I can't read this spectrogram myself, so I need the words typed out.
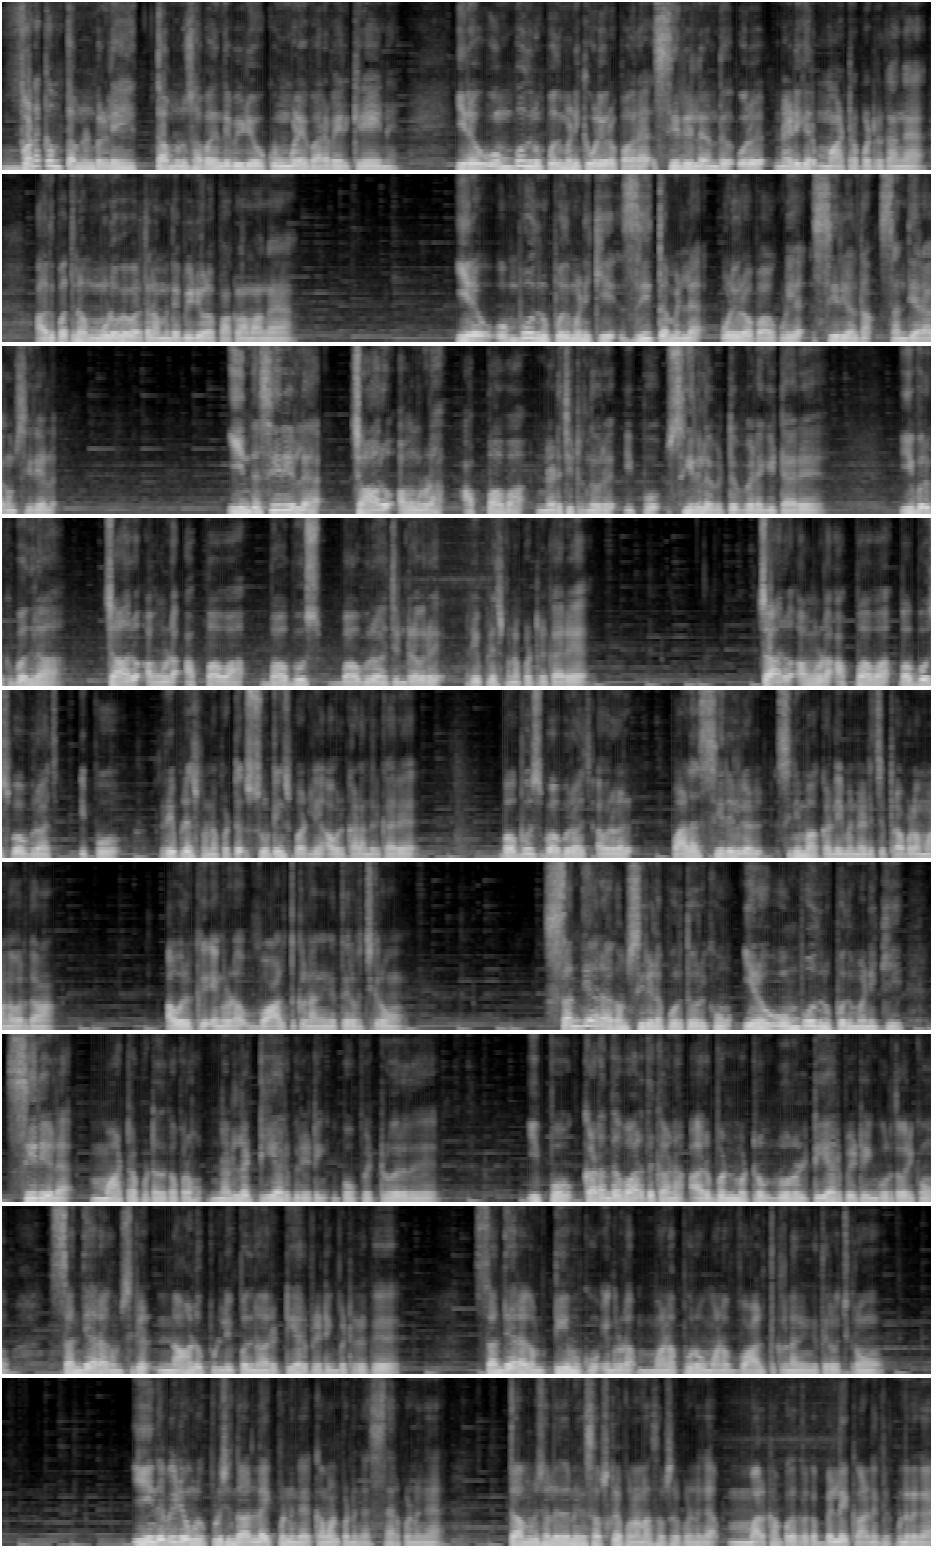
வணக்கம் தமிழ் நண்பர்களே தமிழ் சபா இந்த வீடியோவுக்கு உங்களை வரவேற்கிறேன். இரவு ஒம்பது முப்பது மணிக்கு ஒளிபரப்பாகிற சீரியல்லேருந்து ஒரு நடிகர் மாற்றப்பட்டிருக்காங்க. அது பற்றின முழு விவரத்தை நம்ம இந்த வீடியோவில் பார்க்கலாமாங்க இரவு ஒம்பது முப்பது மணிக்கு ஜீ தமிழில் ஒளிபரப்பாகக்கூடிய சீரியல் தான் சந்தியராகம் சீரியல். இந்த சீரியலில் சாரு அவங்களோட அப்பாவாக நடிச்சிட்டு இருந்தவர் இப்போது சீரியலை விட்டு விலகிட்டார். இவருக்கு பதிலாக சாரு அவங்களோட அப்பாவா பாபுஸ் பாபுராஜ்ன்றவர் ரீப்ளேஸ் பண்ணப்பட்டிருக்காரு. சாரு அவங்களோட அப்பாவா பபூஸ் பாபுராஜ் இப்போது ரீப்ளேஸ் பண்ணப்பட்டு ஷூட்டிங் ஸ்பாட்லேயும் அவர் கலந்துருக்காரு. பபூஸ் பாபுராஜ் அவர்கள் பல சீரியல்கள் சினிமாக்கள்லையுமே நடித்து பிரபலமானவர் தான் அவருக்கு எங்களோட வாழ்த்துக்களை நாங்கள் இங்கே தெரிவிச்சுக்கிறோம். சந்தியா ராகம் சீரியலை பொறுத்த வரைக்கும் இரவு ஒம்பது முப்பது மணிக்கு சீரியலை மாற்றப்பட்டதுக்கப்புறம் நல்ல டிஆர்பி ரேட்டிங் இப்போது பெற்று வருது. இப்போது கடந்த வாரத்துக்கான அர்பன் மற்றும் ரூரல் டிஆர்பி ரேட்டிங் பொறுத்த வரைக்கும் சந்தியா ராகம் சீரியல் நாலு புள்ளி பதினாறு டிஆர்பி ரேட்டிங் பெற்றிருக்கு. சந்தியா ராகம் டீமுக்கும் எங்களோட மனப்பூர்வமான வாழ்த்துக்களை நாங்கள் இங்கே தெரிவிச்சுக்கிறோம். இந்த வீடியோ உங்களுக்கு பிடிச்சிருந்தா லைக் பண்ணுங்கள் கமெண்ட் பண்ணுங்கள் ஷேர் பண்ணுங்கள் தமிழ் சொல்லுது நீங்கள் சப்ஸ்கிரைப் பண்ணலன்னா சப்ஸ்கிரைப் பண்ணுங்கள் மறக்காம பக்கத்தில் இருக்க பெல் ஐக்கானு கிளிக் பண்ணிடுங்க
